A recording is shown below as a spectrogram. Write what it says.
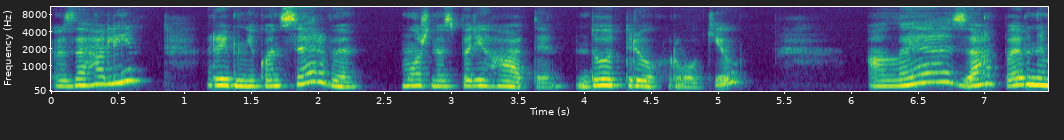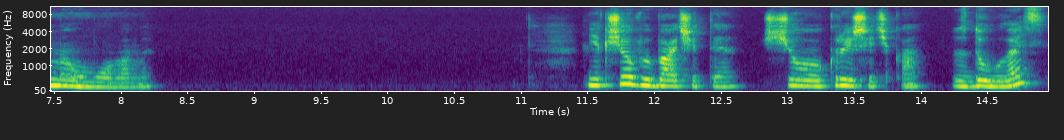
Взагалі, рибні консерви можна зберігати до трьох років, але за певними умовами. Якщо ви бачите, що кришечка здулась,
